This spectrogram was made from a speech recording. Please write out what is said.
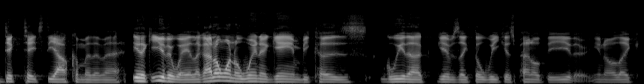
dictates the outcome of the match. Like either way, like I don't want to win a game because Guida gives like the weakest penalty either. You know, like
